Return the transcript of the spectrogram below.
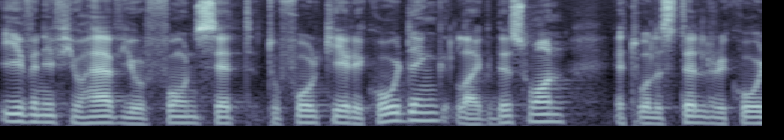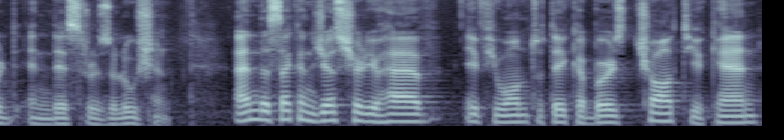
even if you have your phone set to 4k recording like this one it will still record in this resolution. And the second gesture you have if you want to take a burst shot you can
